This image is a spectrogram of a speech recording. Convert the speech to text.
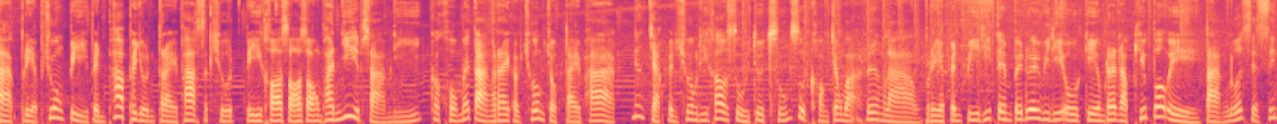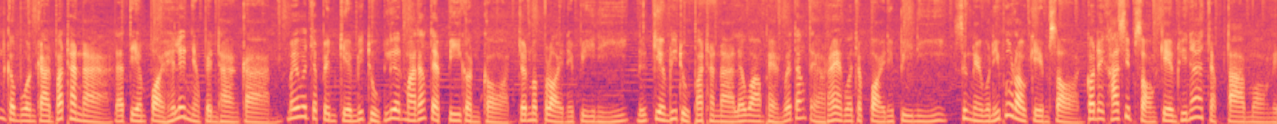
หากเปรียบช่วงปีเป็นภาพยนตร์ไตรภาคสักชุด ปีคศ 2023 นี้ก็คงไม่ต่างอะไรกับช่วงจบไตรภาค เนื่องจากเป็นช่วงที่เข้าสู่จุดสูงสุดของจังหวะเรื่องราว เปรียบเป็นปีที่เต็มไปด้วยวิดีโอเกมระดับทิปเปิลเอต่างล้วนเสร็จสิ้นกระบวนการพัฒนา และเตรียมปล่อยให้เล่นอย่างเป็นทางการ ไม่ว่าจะเป็นเกมที่ถูกเลื่อนมาตั้งแต่ปีก่อนๆจนมาปล่อยในปีนี้ หรือเกมที่ถูกพัฒนาและวางแผนไว้ตั้งแต่แรกว่าจะปล่อยในปีนี้ ซึ่งในวันนี้พวกเราเกมสอนก็ได้คัด 12 เกมที่น่าจับตามองใน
